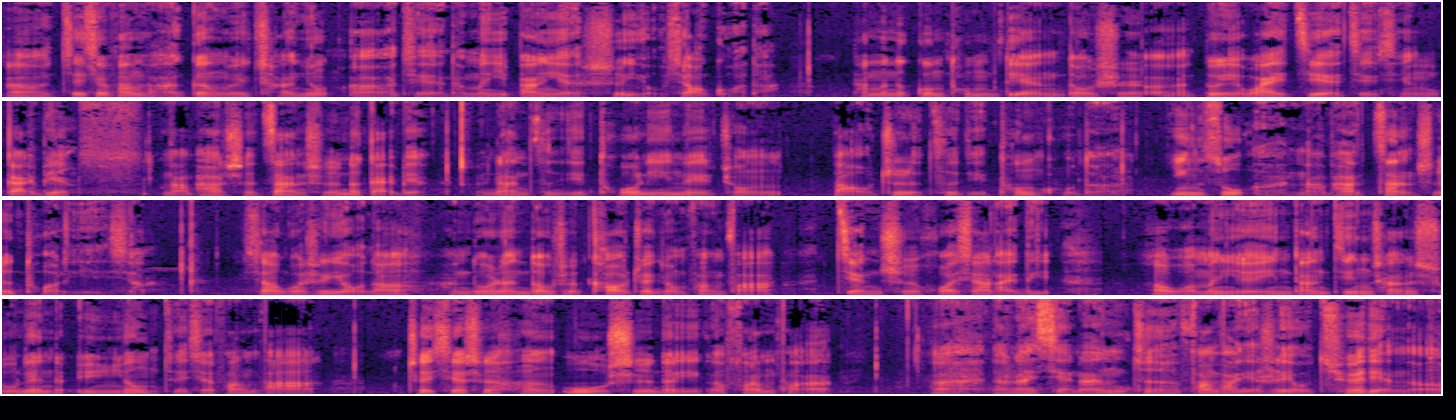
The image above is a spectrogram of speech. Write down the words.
啊，这些方法更为常用啊，而且他们一般也是有效果的。他们的共同点都是呃对外界进行改变，哪怕是暂时的改变，让自己脱离那种导致自己痛苦的因素啊，哪怕暂时脱离一下。效果是有的啊，很多人都是靠这种方法坚持活下来的啊。我们也应当经常熟练的运用这些方法，这些是很务实的一个方法啊。当然，显然这方法也是有缺点的啊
